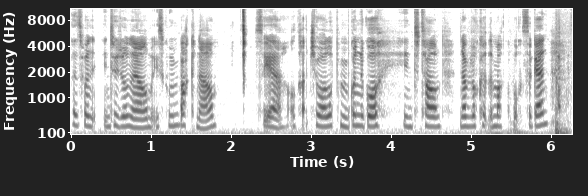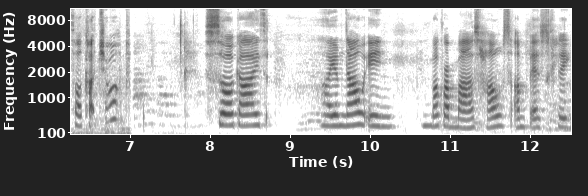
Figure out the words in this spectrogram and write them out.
has went into Dunelm, he's coming back now. So yeah, I'll catch you all up. I'm going to go into town and have a look at the MacBooks again. So I'll catch you up. So guys, I am now in my grandma's house and basically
